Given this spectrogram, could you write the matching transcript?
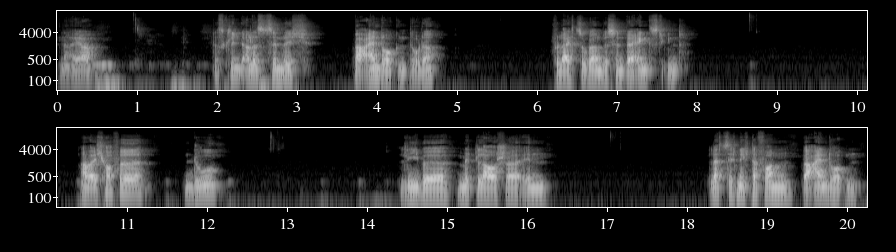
Naja, das klingt alles ziemlich beeindruckend, oder? Vielleicht sogar ein bisschen beängstigend. Aber ich hoffe, du, liebe Mitlauscherin, lässt sich nicht davon beeindrucken.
